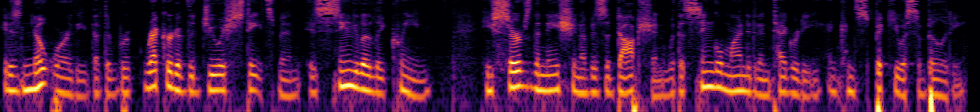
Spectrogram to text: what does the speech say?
It is noteworthy that the record of the Jewish statesman is singularly clean. He serves the nation of his adoption with a single-minded integrity and conspicuous ability.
